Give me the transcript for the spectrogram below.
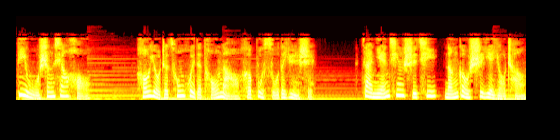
第五生肖猴，猴有着聪慧的头脑和不俗的运势，在年轻时期能够事业有成，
